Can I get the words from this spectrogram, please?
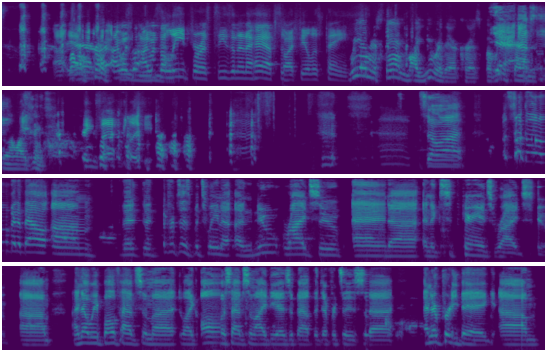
Uh, yeah, I, I was I was the lead for a season and a half, so I feel his pain. we understand why you were there, Chris, but we Yeah, just don't understand why this. Exactly. So uh, let's talk a little bit about um, the, the differences between a, a new ride soup and uh, an experienced ride soup. Um, I know we both have some, uh, like all of us have some ideas about the differences, uh, and they're pretty big. Um,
